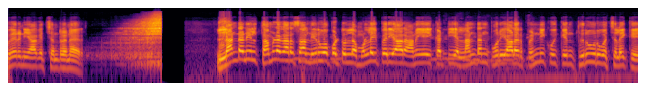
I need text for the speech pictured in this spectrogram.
பேரணியாக சென்றனர். லண்டனில் தமிழக அரசால் நிறுவப்பட்டுள்ள முல்லை பெரியாறு அணையை கட்டிய லண்டன் பொறியாளர் பென்னிகுயிக்கின் திருவுருவச் சிலைக்கு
